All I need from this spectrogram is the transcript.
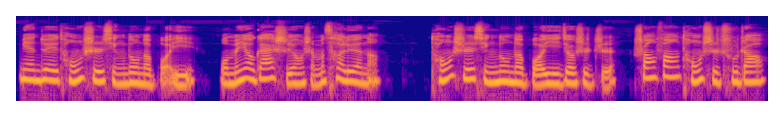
面对同时行动的博弈，我们又该使用什么策略呢？同时行动的博弈就是指双方同时出招。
